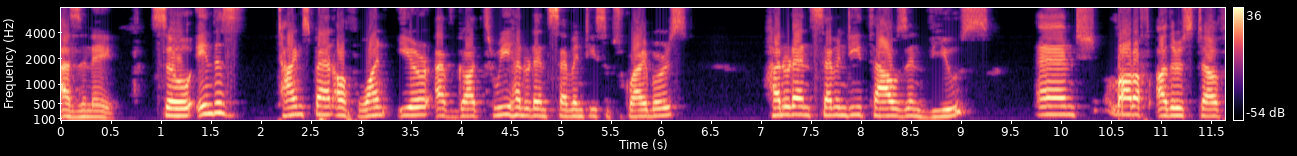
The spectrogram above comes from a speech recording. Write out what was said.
Azanay. So in this time span of one year, I've got 370 subscribers, 170,000 views, and a lot of other stuff.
